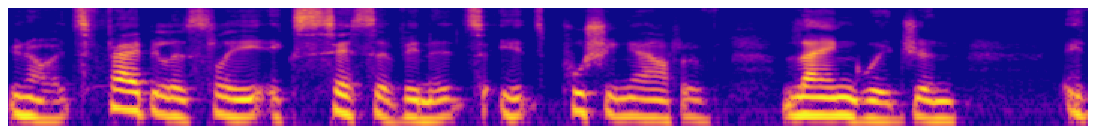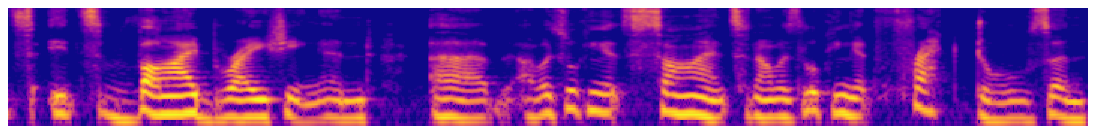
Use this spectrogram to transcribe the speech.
You know, it's fabulously excessive in its its pushing out of language and it's it's vibrating and uh, I was looking at science and I was looking at fractals and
